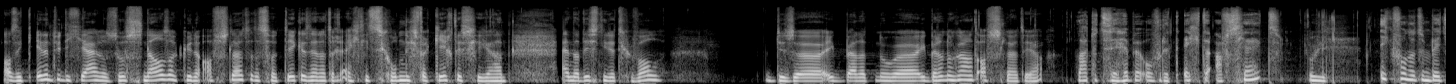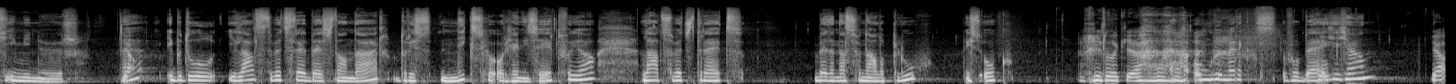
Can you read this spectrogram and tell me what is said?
Als ik 21 jaar zo snel zou kunnen afsluiten, dat zou teken zijn dat er echt iets grondigs verkeerd is gegaan. En dat is niet het geval. Dus eh, ik, ben het nog, eh, ik ben het nog aan het afsluiten, ja. Laten we het eens hebben over het echte afscheid. Oei. Ik vond het een beetje in mineur. hè? Ja. Ik bedoel, je laatste wedstrijd bij Standaard, er is niks georganiseerd voor jou. Laatste wedstrijd bij de nationale ploeg is ook Redelijk, ja. ongemerkt voorbij Klopt. gegaan. ja.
